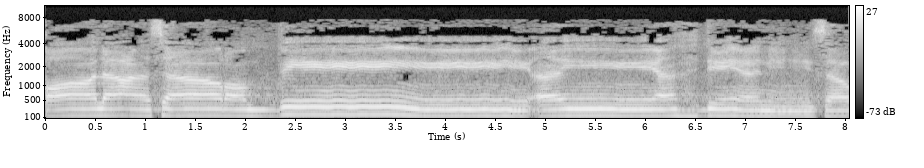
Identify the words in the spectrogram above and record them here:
قال عسى ربي أن يهديني سواء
